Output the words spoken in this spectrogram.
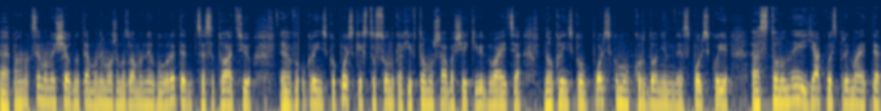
Е, Пане Максиме, ну ще одну тему не можемо з вами не обговорити. Це ситуацію е, в українсько-польських стосунках і в тому шабаші, який відбувається на українсько-польському кордоні е, з польської сторони. Як ви сприймаєте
